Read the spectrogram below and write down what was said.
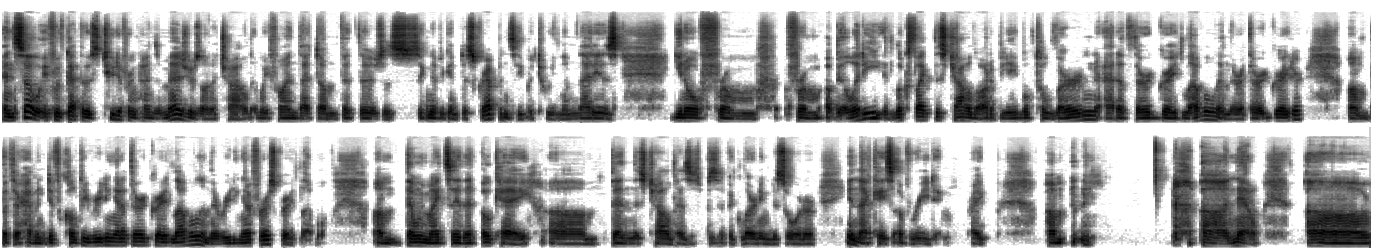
And so, if we've got those two different kinds of measures on a child, and we find that um, that there's a significant discrepancy between them, that is, you know, from from ability, it looks like this child ought to be able to learn at a third grade level, and they're a third grader, um, but they're having difficulty reading at a third grade level, and they're reading at a first grade level. Um, then we might say that okay, um, then this child has a specific learning disorder. In that case, of reading, right? Um, uh, now, uh,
